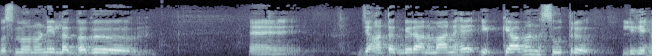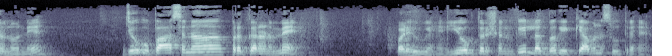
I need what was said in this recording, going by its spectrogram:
उसमें उन्होंने लगभग जहाँ तक मेरा अनुमान है, इक्यावन सूत्र लिए हैं उन्होंने, जो उपासना प्रकरण में पढ़े हुए हैं। योग दर्शन के लगभग इक्यावन सूत्र हैं।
